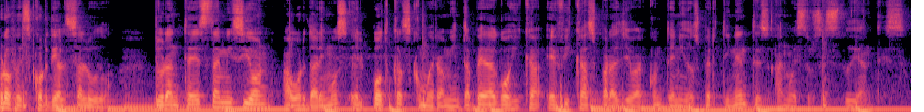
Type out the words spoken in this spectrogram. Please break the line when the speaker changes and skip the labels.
Profes, cordial saludo. Durante esta emisión abordaremos el podcast como herramienta pedagógica eficaz para llevar contenidos pertinentes a nuestros estudiantes.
